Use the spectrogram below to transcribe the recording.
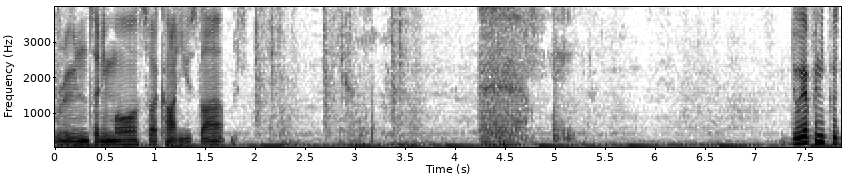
runes anymore, so I can't use that. Do we have any good?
